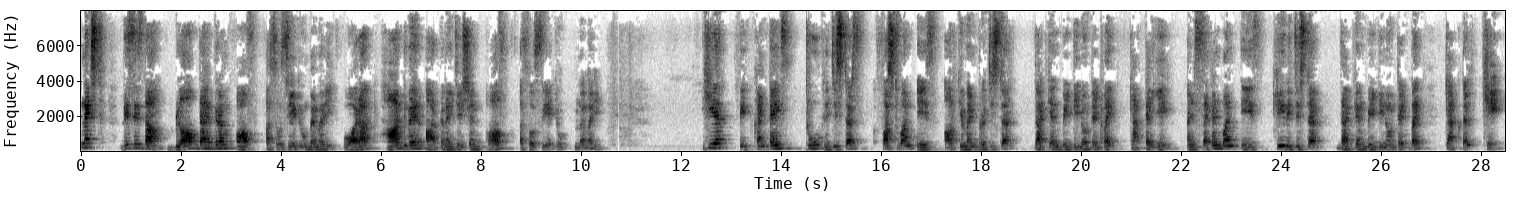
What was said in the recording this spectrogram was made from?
Next, this is the block diagram of associative memory or a hardware organization of associative memory. Here it contains two registers. First one is argument register that can be denoted by capital A and second one is key register that can be denoted by capital K.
